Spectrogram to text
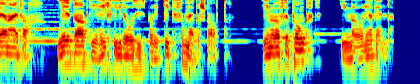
Bern einfach. Jeden Tag die richtige Dosis Politik vom Nebelspalter. Immer auf den Punkt, immer ohne Agenda.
